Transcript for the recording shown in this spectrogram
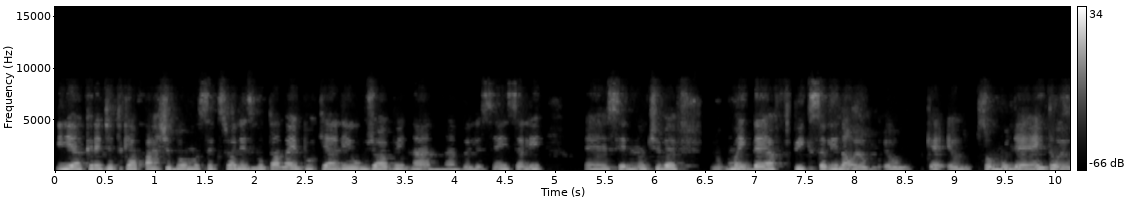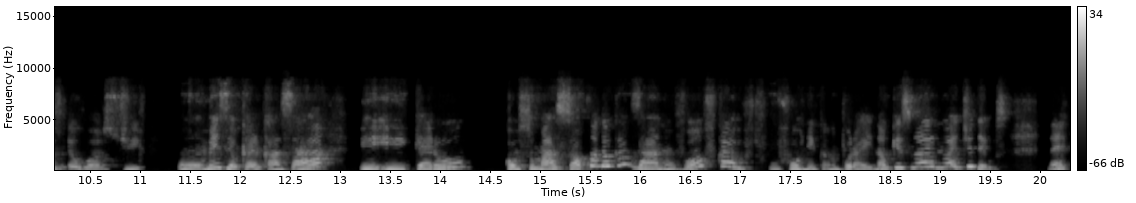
E acredito que a parte do homossexualismo também, porque ali o jovem na, na adolescência ali, é, se ele não tiver uma ideia fixa ali, não, eu, eu, eu sou mulher, então eu, eu gosto de homens, eu quero casar e, e quero consumar só quando eu casar, não vou ficar fornicando por aí, não, porque isso não é, não é de Deus, né?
